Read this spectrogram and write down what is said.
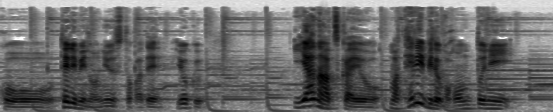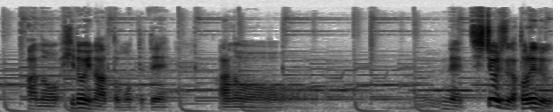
こう、テレビのニュースとかで、よく嫌な扱いを、まあテレビとか本当に、あの、ひどいなと思ってて、あのね、視聴率が取れる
